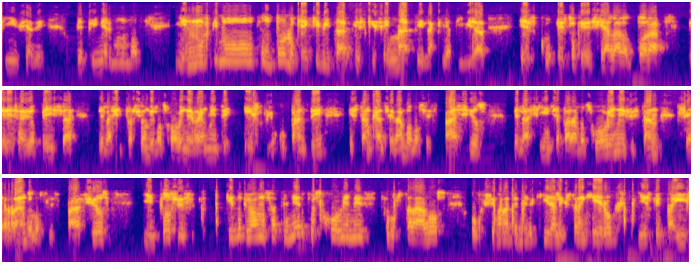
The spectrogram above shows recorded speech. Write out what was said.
ciencia de, de primer mundo. Y en último punto, lo que hay que evitar es que se mate la creatividad. Es, esto que decía la doctora Teresa de Opeiza de la situación de los jóvenes realmente es preocupante. Están cancelando los espacios de la ciencia para los jóvenes, están cerrando los espacios y entonces, ¿qué es lo que vamos a tener? Pues jóvenes frustrados o que se van a tener que ir al extranjero y este país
